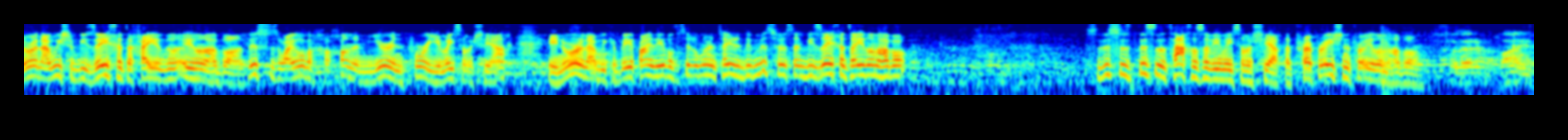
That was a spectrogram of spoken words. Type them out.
order that we should be zeichet to ha'ilam haba. This is why all the chachamim yearn for Yemei Mashiach. In order that we could be finally able to sit and learn Torah and do mitzvahs and be zeichet to ha'ilam haba. So this is this is the tachlis of Yemei Mashiach, the preparation for Ilam Haba. So that implies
